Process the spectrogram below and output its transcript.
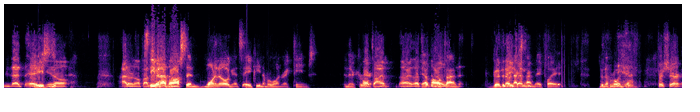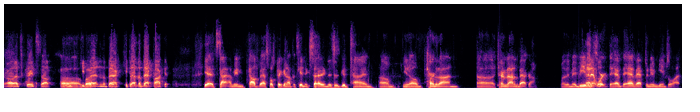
That hey, you know, I don't know if I'm Stephen F. Austin one and zero oh against AP number one ranked teams in their career all time. All right, that's all know. time. Good to know next time they play the number one yeah, team for sure. Oh, that's great stuff. Uh, keep but, that in the back. Keep that in the back pocket. Yeah, it's got. I mean, college basketball's picking up. It's getting exciting. This is a good time. Um, you know, turn it on. Uh, turn it on in the background. Well, they maybe even at work. They have they have afternoon games a lot.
